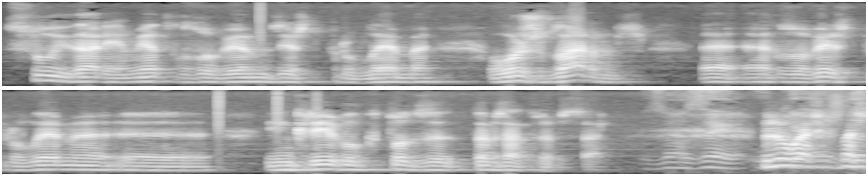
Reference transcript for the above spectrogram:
solidariamente resolvermos este problema ou ajudarmos a, a resolver este problema incrível que todos estamos a atravessar. José, o, que Angela,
